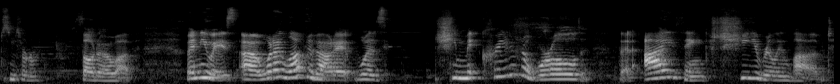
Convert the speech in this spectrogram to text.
some sort of photo up but anyways, uh, what I loved about it was she created a world that I think she really loved.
